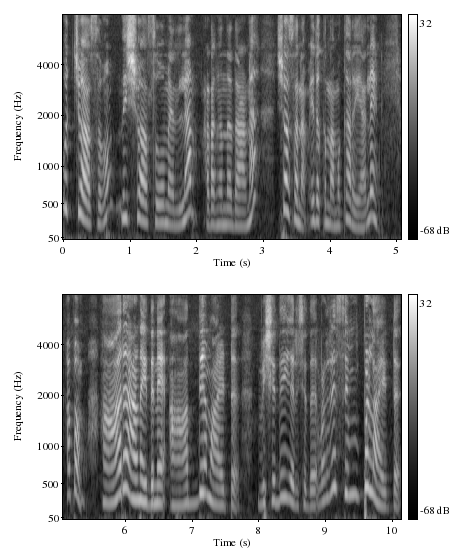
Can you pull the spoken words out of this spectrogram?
ഉച്ഛ്വാസവും നിശ്വാസവും എല്ലാം അടങ്ങുന്നതാണ് ശ്വസനം. ഇതൊക്കെ നമുക്കറിയാം അല്ലേ? അപ്പം ആരാണ് ഇതിനെ ആദ്യമായിട്ട് വിശദീകരിച്ചത്? വളരെ സിമ്പിളായിട്ട്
